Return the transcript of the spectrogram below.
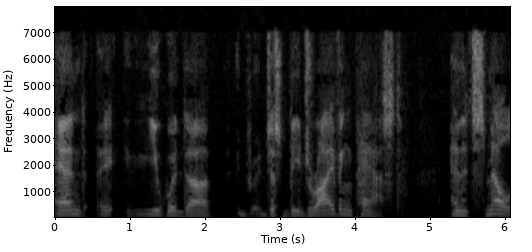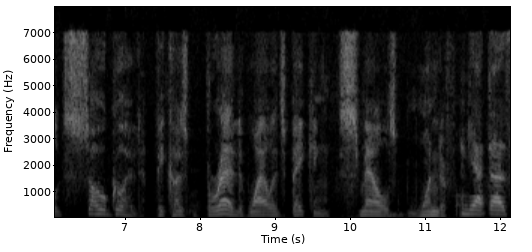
and uh, you would uh, just be driving past and it smelled so good because bread while it's baking smells wonderful. Yeah, it does.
